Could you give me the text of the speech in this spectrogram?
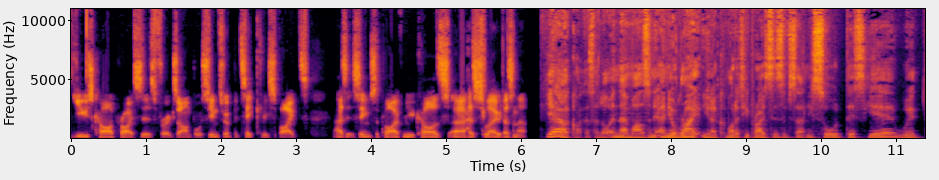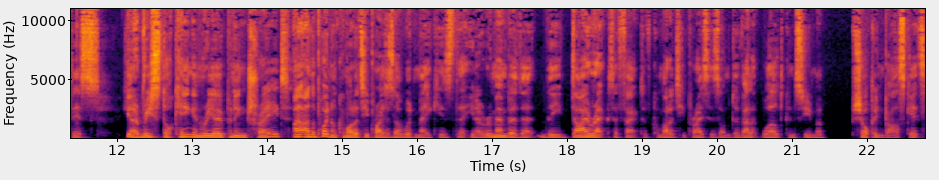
Used car prices, for example, seem to have particularly spiked as it seems supply of new cars uh, has slowed, doesn't it? Yeah, God, there's a lot in there, Miles. And, and you're right. You know, commodity prices have certainly soared this year with this you know, restocking and reopening trade. And the point on commodity prices I would make is that, you know, remember that the direct effect of commodity prices on developed world consumer shopping baskets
